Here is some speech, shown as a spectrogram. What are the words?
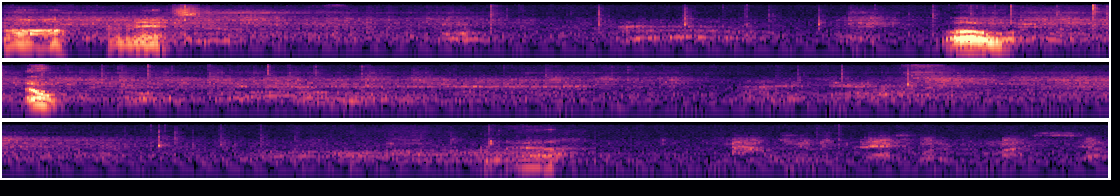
Aw, I missed. Whoa. Oh. I'll kill the last one for myself.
